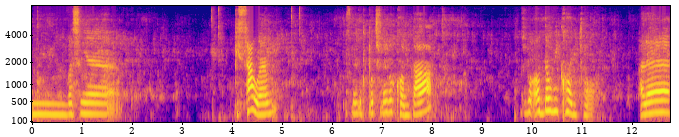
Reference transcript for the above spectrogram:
Mm, właśnie pisałem z mojego pobocznego konta, żeby oddał mi konto, ale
